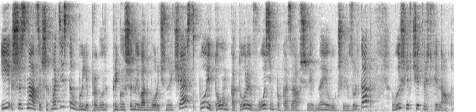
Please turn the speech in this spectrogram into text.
И 16 шахматистов были приглашены в отборочную часть, по итогам которой 8 показавшие наилучший результат вышли в четвертьфиналы.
